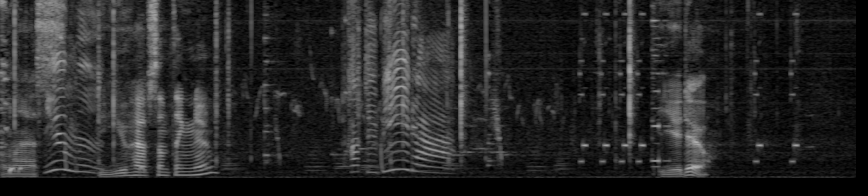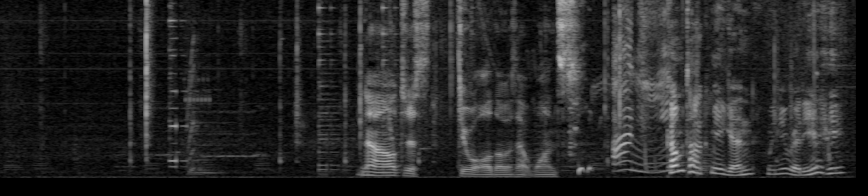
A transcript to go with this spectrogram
Unless, do you have something new? You do. No, I'll just do all those at once. Come talk to me again when you're ready.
